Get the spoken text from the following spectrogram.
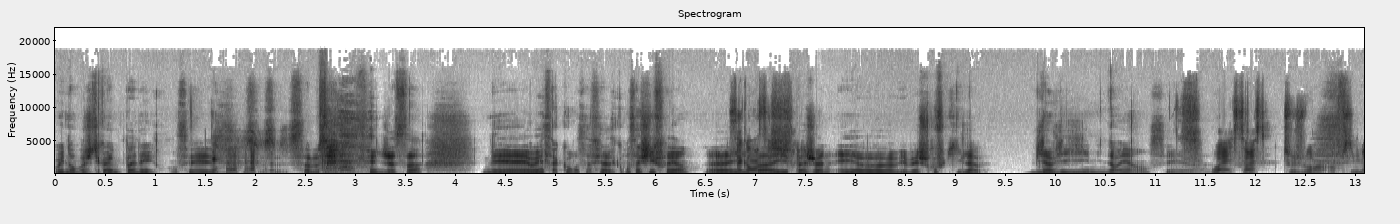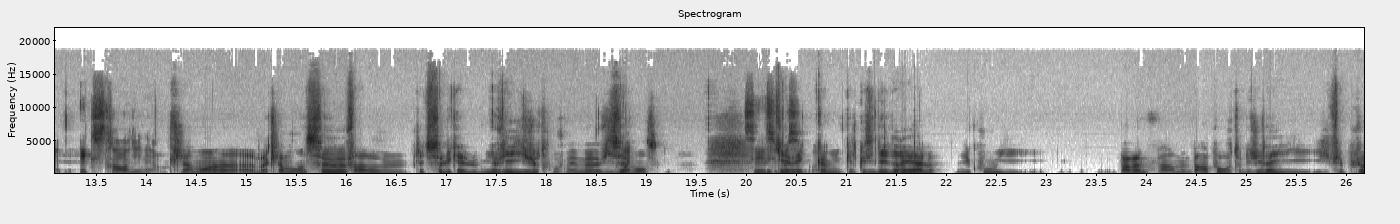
Oui, non, moi j'étais quand même pas né. C'est ça, c'est déjà ça. Mais oui, ça commence à ça commence à chiffrer. Hein. Euh, il, est pas, il est pas jeune et, euh, et ben je trouve qu'il a bien vieilli mine de rien. C'est euh, ouais, ça reste toujours un, film extraordinaire. Clairement, un, bah, clairement un de ceux, enfin peut-être celui qui a le mieux vieilli, je trouve même euh, visuellement. Ouais. C'est qui avait comme quelques idées de réel. Du coup, il pas même, pas, même par rapport au Toby là, il, il, fait plus,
